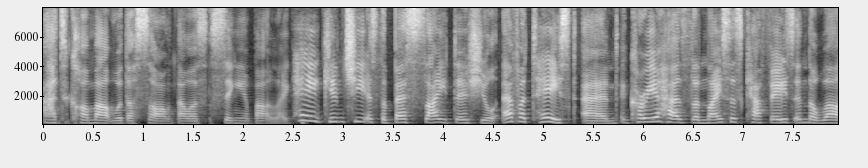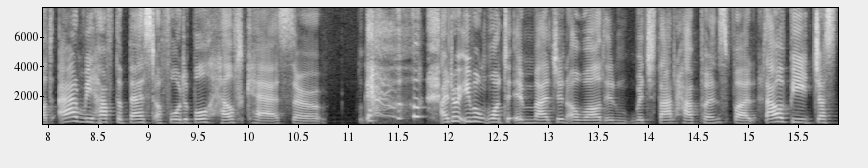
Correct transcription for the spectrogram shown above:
had to come out with a song that was singing about, like, hey, kimchi is the best side dish you'll ever taste. And Korea has the nicest cafes in the world. And we have the best affordable healthcare. So I don't even want to imagine a world in which that happens, but that would be just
